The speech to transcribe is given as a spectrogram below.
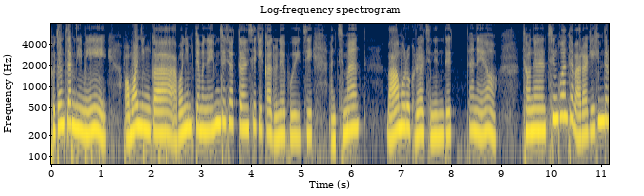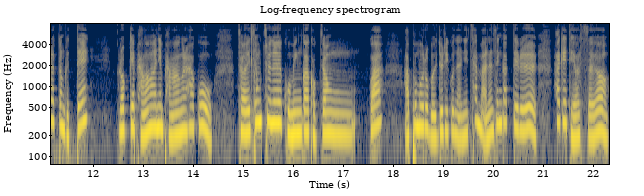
도전장님이 어머님과 아버님 때문에 힘드셨던 시기가 눈에 보이지 않지만 마음으로 그려지는 듯 하네요. 저는 친구한테 말하기 힘들었던 그때 그렇게 방황 아닌 방황을 하고 저의 청춘을 고민과 걱정과 아픔으로 물들이고 나니 참 많은 생각들을 하게 되었어요.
